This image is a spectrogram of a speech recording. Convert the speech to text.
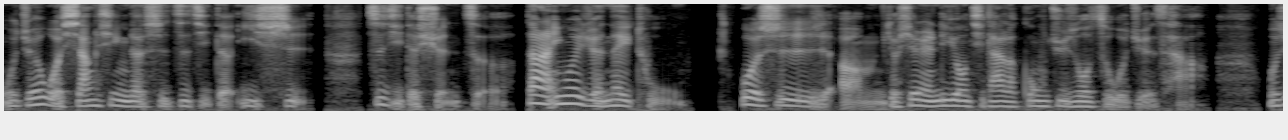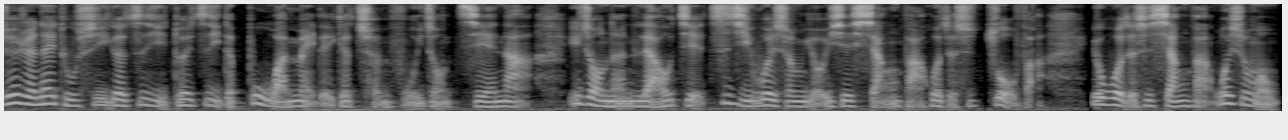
我觉得我相信的是自己的意识，自己的选择。当然，因为人类图，或者是嗯，有些人利用其他的工具做自我觉察。我觉得人类图是一个自己对自己的不完美的一个臣服，一种接纳，一种能了解自己为什么有一些想法或者是做法，又或者是相反，为什么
